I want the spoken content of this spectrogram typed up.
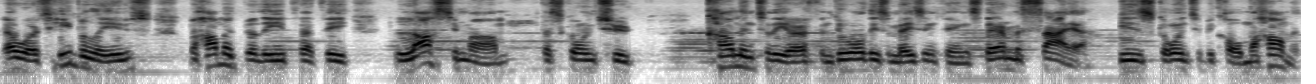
In other words, he believes, Muhammad believed that the last Imam that's going to come into the earth and do all these amazing things, their Messiah is going to be called Muhammad.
